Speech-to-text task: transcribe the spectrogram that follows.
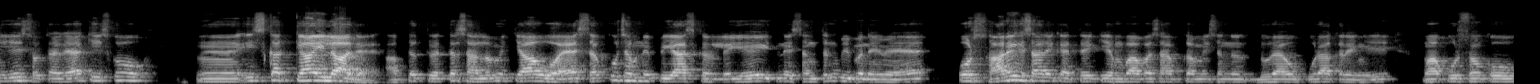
ये सोचा गया कि इसको इसका क्या इलाज है? अब तक तिहत्तर सालों में क्या हुआ है? सब कुछ हमने प्रयास कर लिए इतने संगठन भी बने हुए हैं। और सारे के सारे कहते हैं कि हम बाबा साहब का मिशन दूरा वो पूरा करेंगे। महापुरुषों को,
